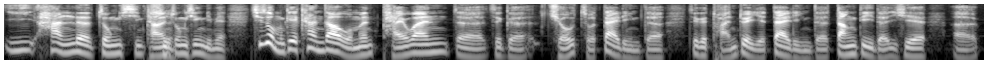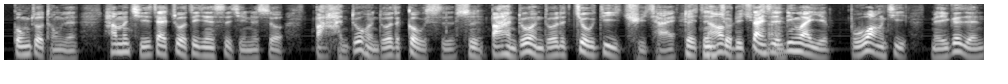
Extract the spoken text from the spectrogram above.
伊汉乐中心台湾中心里面，其实我们可以看到，我们台湾的这个球所带领的这个团队，也带领的当地的一些呃工作同仁，他们其实在做这件事情的时候，把很多很多的构思，是，把很多很多的就地取材，对，然后就地取材。但是另外也不忘记每一个人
